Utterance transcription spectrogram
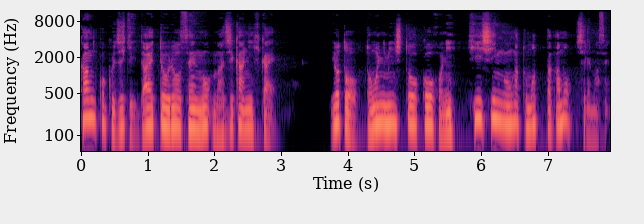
韓国次期大統領選を間近に控え、与党共に民主党候補にキー信号が灯ったかもしれません。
